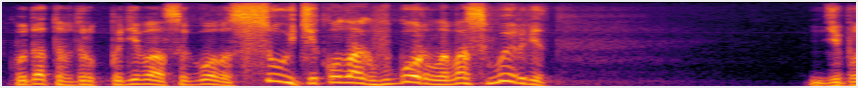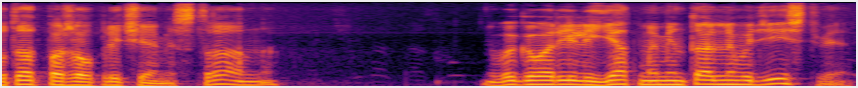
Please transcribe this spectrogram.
Куда-то вдруг подевался голос. «Суйте кулак в горло, вас вырвет!» Депутат пожал плечами. «Странно. Вы говорили, яд моментального действия?»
